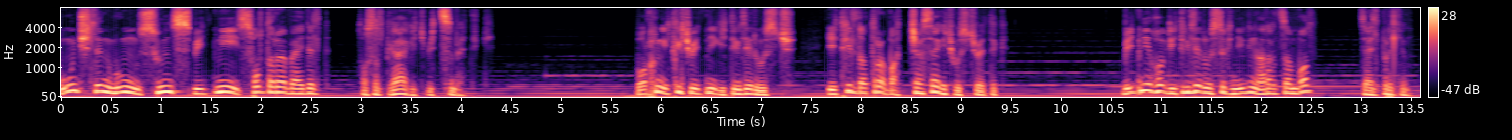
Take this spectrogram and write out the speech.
үүнчлэн мөн сүнс бидний сул дорой байдалд тусалдгаа гэж бичсэн байдаг. Бурхан итгэж биднийг итгэлээр өсч, итгэл дотроо батчаасаа гэж хүсэж байдаг. Бидний хувьд итгэлээр өсөх нэгэн арга зам бол залбирал юм.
